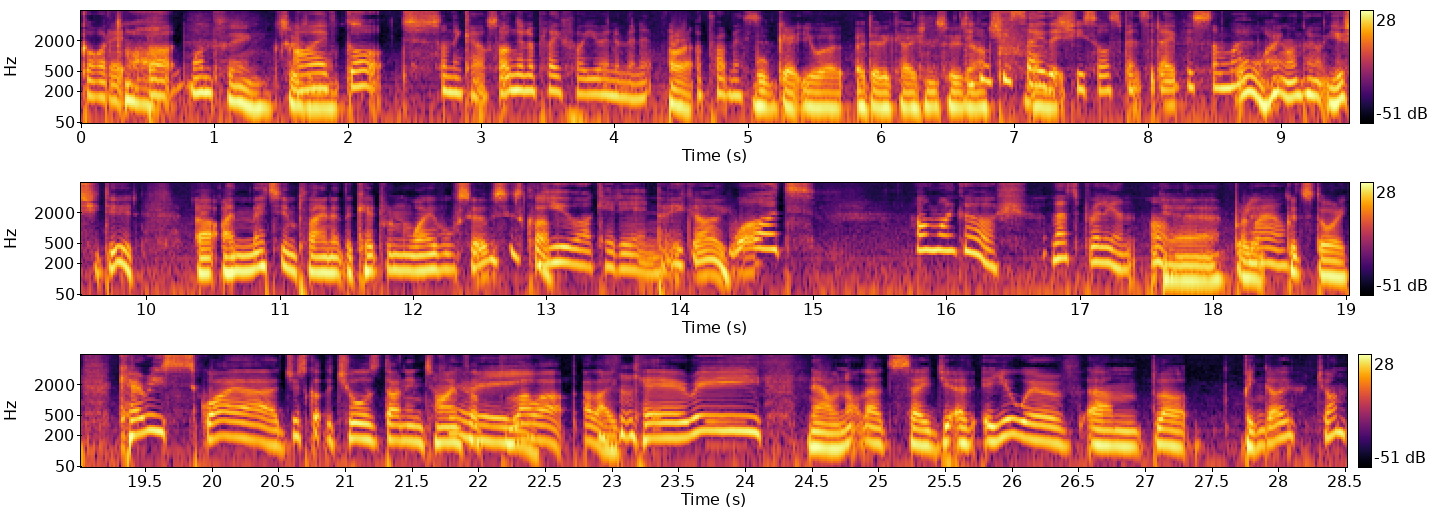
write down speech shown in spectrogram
got it. Oh, but one thing. Susan I've wants. got something else. I'm going to play for you in a minute. All right. I promise. We'll get you a, a dedication, Susan. Didn't she say that she saw Spencer Davis somewhere? Oh, hang on, hang on. Yes, she did. Uh, I met him playing at the Kedron Wavell Services Club. You are kidding. There you go. What? Oh my gosh, that's brilliant. Oh, Yeah, brilliant. Wow. Good story. Kerry Squire just got the chores done in time Kerry. for blow up. Hello, Kerry. Now, I'm not allowed to say. do you- Are you aware of um, blow up bingo, John?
